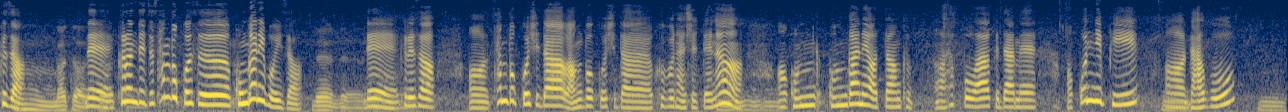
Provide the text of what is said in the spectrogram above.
그죠? 음, 맞아 네. 그런데 이제 산벚꽃은 공간이 보이죠. 네 네 네. 그래서 어, 산벚꽃이다, 왕벚꽃이다 구분하실 때는 음, 어, 공, 공간의 어떤 그 어, 확보와 그 다음에 어, 꽃잎이 어, 음. 나고 음.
